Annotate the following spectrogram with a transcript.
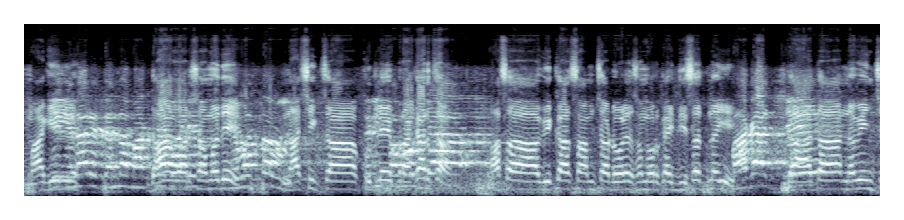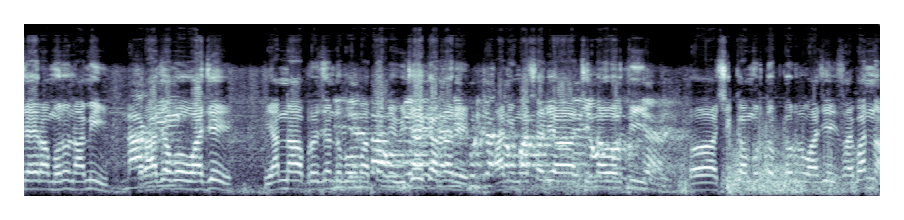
मागील दहा वर्षामध्ये नाशिकचा कुठल्याही प्रकारचा असा विकास आमच्या डोळ्यासमोर काही दिसत नाही तर आता नवीन चेहरा म्हणून आम्ही राजाभाऊ वाजे यांना प्रचंड बहुमताने विजय करणार आहे आणि मशाल या चिन्हावरती शिक्कामोर्तब करून वाजे साहेबांना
